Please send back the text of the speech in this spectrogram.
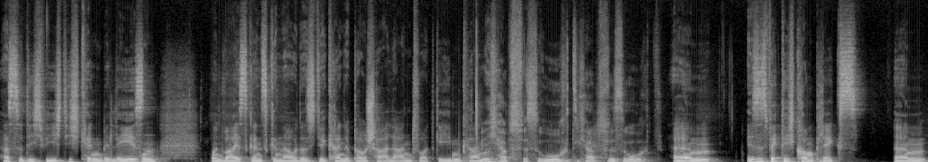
hast du dich, wie ich dich kenne, belesen und weißt ganz genau, dass ich dir keine pauschale Antwort geben kann. Ich habe es versucht, ich habe es versucht. Ähm, es ist wirklich komplex, ähm,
